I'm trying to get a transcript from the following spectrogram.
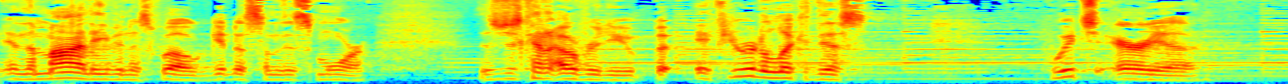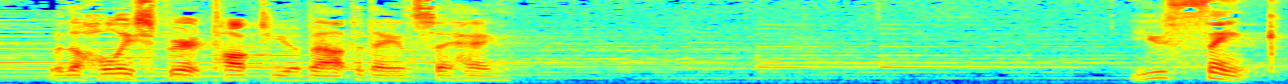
in the mind even as well, we'll get into some of this more. This is just kind of overview. But if you were to look at this, which area would the Holy Spirit talk to you about today and say, hey, you think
